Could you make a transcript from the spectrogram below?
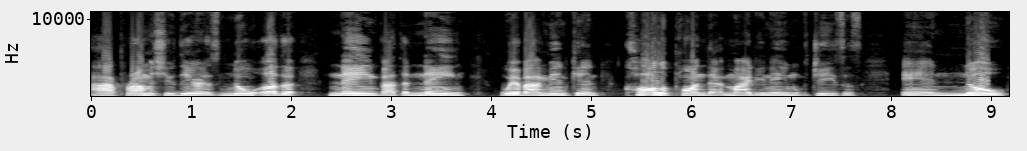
I promise you, there is no other name by the name whereby men can call upon that mighty name of Jesus and know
